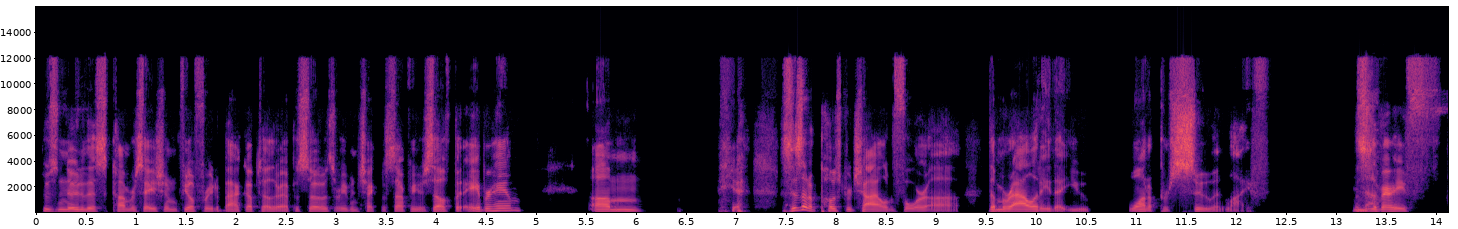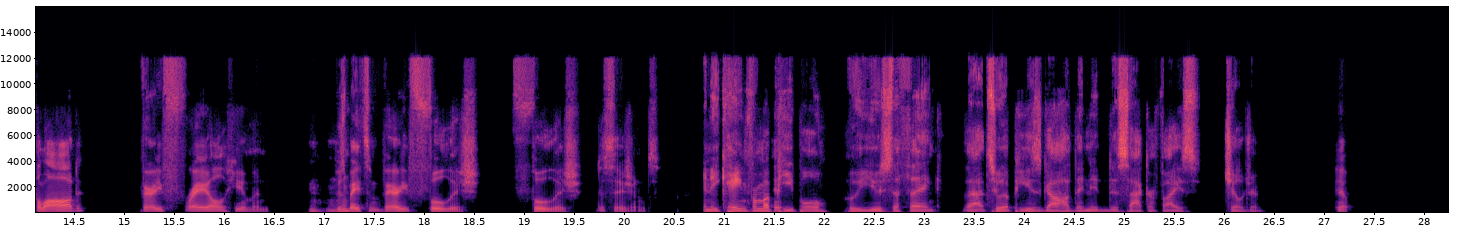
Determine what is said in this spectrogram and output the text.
who's new to this conversation feel free to back up to other episodes or even check this out for yourself. But abraham um yeah this isn't a poster child for uh the morality that you want to pursue in life. This no. is a very flawed very frail human mm-hmm. who's made some very foolish foolish decisions and he came from a people who used to think that to appease God, they needed to sacrifice children. Yep.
